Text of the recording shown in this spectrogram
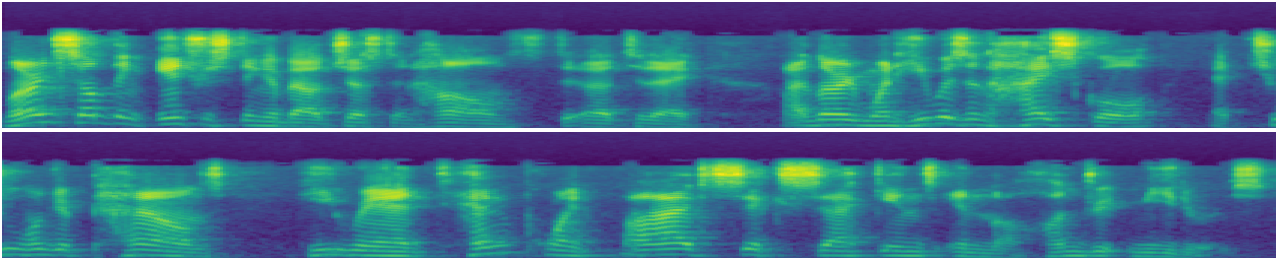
Learned something interesting about Justin Hollins uh, today. I learned when he was in high school at 200 pounds, he ran 10.56 seconds in the 100 meters.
